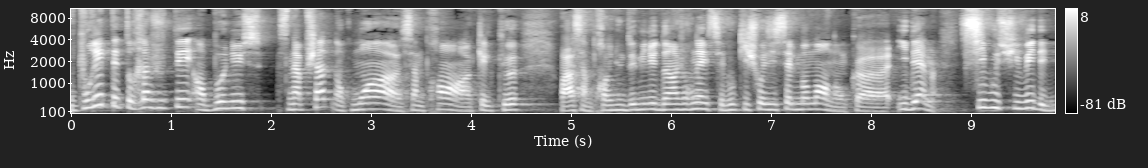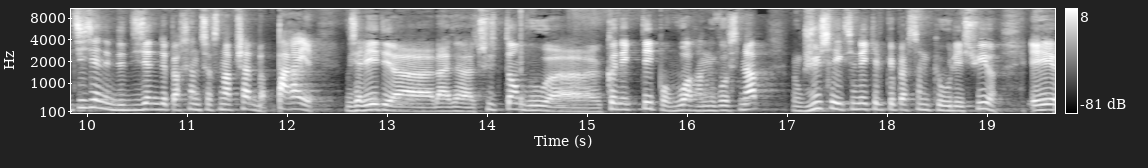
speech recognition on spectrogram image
vous pourrez peut-être rajouter en bonus Snapchat. Donc moi, ça me prend quelques, voilà, ça me prend une ou deux minutes dans la journée. C'est vous qui choisissez le moment. Donc euh, idem. Si vous suivez des dizaines et des dizaines de personnes sur Snapchat, bah, pareil, vous allez euh, bah, euh, tout le temps vous connecter pour voir un nouveau snap. Donc juste sélectionner quelques personnes que vous voulez suivre et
